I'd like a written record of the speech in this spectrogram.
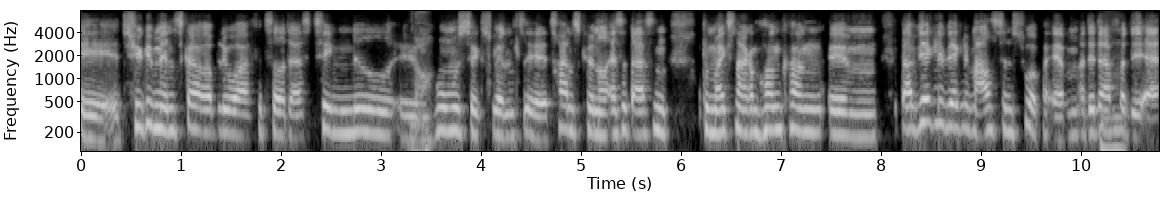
øh, tykke mennesker oplever at få taget deres ting ned, øh, no. homoseksuelt, øh, transkønnet. Altså der er sådan, du må ikke snakke om Hongkong. Øh, der er virkelig, virkelig meget censur på appen, og det er derfor, mm. det er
